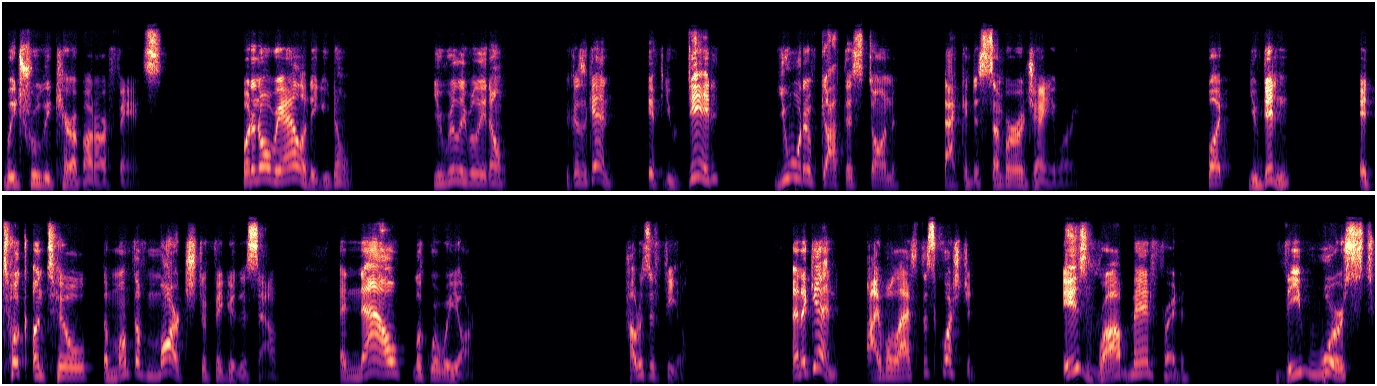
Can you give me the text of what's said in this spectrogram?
we truly care about our fans. But in all reality, you don't. You really, really don't. Because again, if you did, you would have got this done back in December or January. But you didn't. It took until the month of March to figure this out. And now look where we are. How does it feel? And again, I will ask this question Is Rob Manfred the worst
